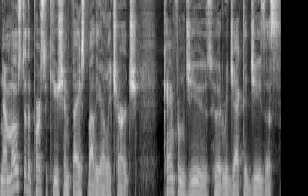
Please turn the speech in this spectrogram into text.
Now, most of the persecution faced by the early church came from Jews who had rejected Jesus.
